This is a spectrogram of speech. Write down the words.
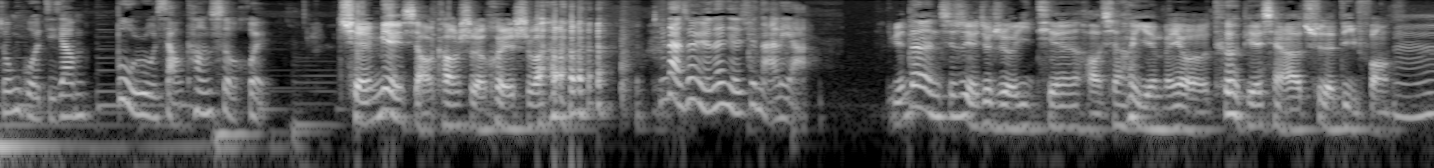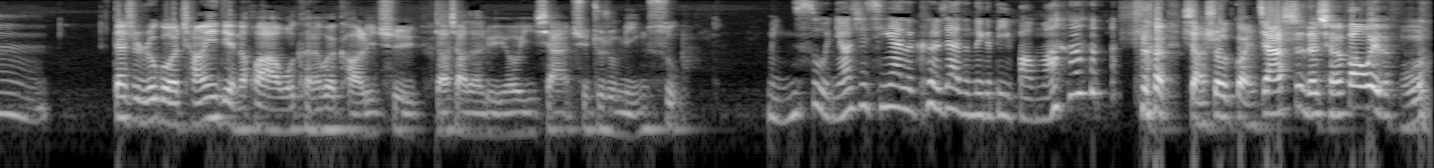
中国即将步入小康社会。全面小康社会是吧？你打算元旦节去哪里啊？元旦其实也就只有一天，好像也没有特别想要去的地方。嗯，但是如果长一点的话，我可能会考虑去小小的旅游一下，去住住民宿。民宿？你要去亲爱的客栈的那个地方吗？享受管家式的全方位的服务。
